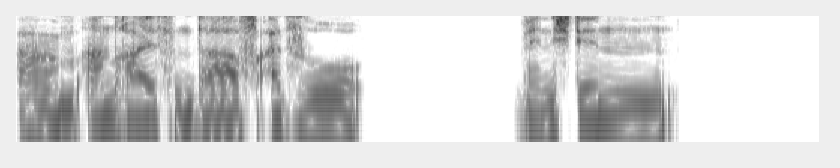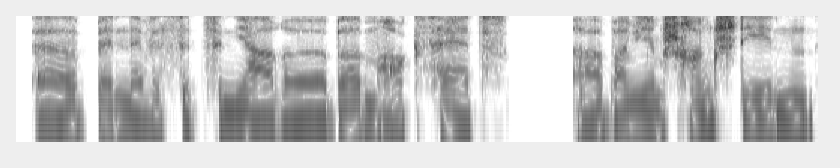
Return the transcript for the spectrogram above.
ähm, anreißen darf, also wenn ich den äh, Ben Nevis 17 Jahre Bourbon Hogshead äh, bei mir im Schrank stehen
